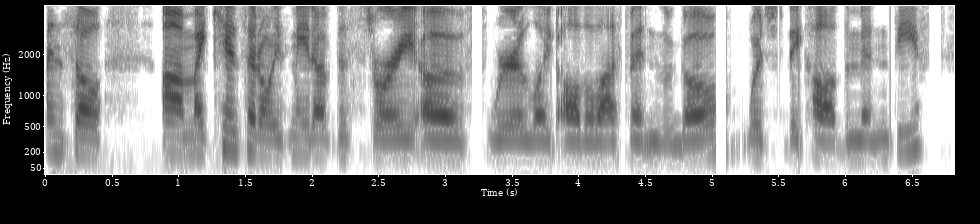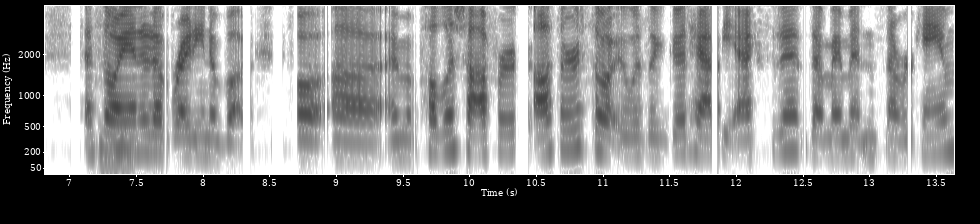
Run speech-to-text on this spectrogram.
and so. Um, my kids had always made up this story of where like all the lost mittens would go, which they call it the mitten thief. And so mm-hmm. I ended up writing a book. So uh, I'm a published author, author, so it was a good, happy accident that my mittens never came,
